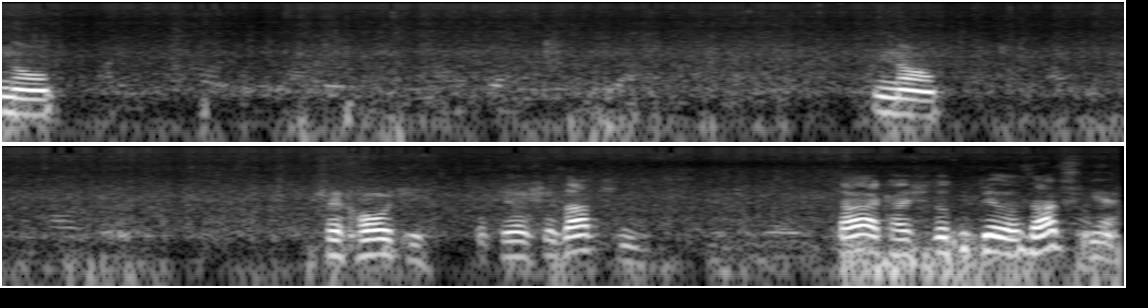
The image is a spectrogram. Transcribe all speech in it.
No. No. Przechodzi. Dopiero się zacznie. Tak, ale się to dopiero zacznie.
